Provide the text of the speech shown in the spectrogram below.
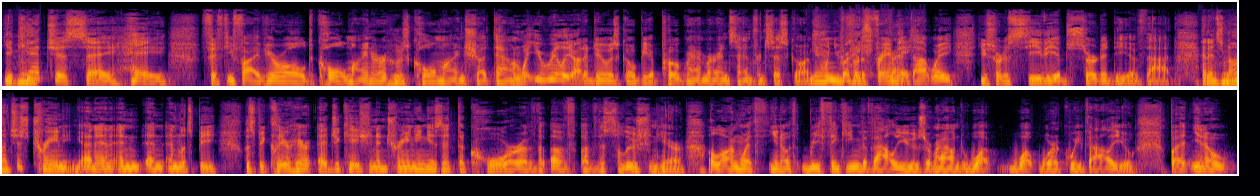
you mm-hmm. can't just say, hey, 55 year old coal miner whose coal mine shut down. What you really ought to do is go be a programmer in San Francisco. I mean, when you right, sort of frame right. it that way, you sort of see the absurdity of that. And it's mm-hmm. not just training. And, and, and, and, and let's be, let's be clear here. Education and training is at the core of the, of, of the solution here, along with, you know, rethinking the values around what, what work we value. But, you know,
